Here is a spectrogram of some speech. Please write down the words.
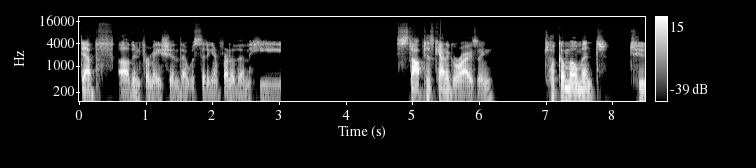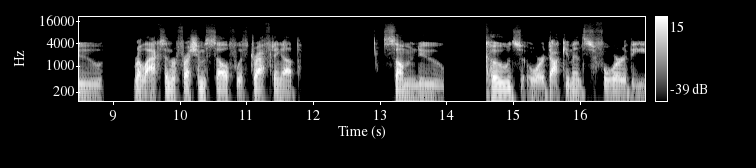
depth of information that was sitting in front of him, he stopped his categorizing, took a moment to relax and refresh himself with drafting up some new codes or documents for the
